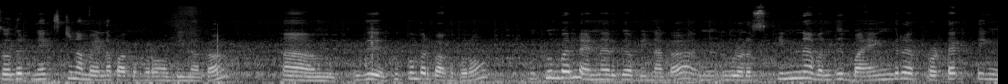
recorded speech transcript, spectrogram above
ஸோ தட் நெக்ஸ்ட்டு நம்ம என்ன பார்க்க போகிறோம் அப்படின்னாக்கா இது குக்கும்பர் பார்க்க போகிறோம் குக்கும்பரில் என்ன இருக்குது அப்படின்னாக்கா உங்களோட ஸ்கின்னை வந்து பயங்கர ப்ரொடெக்டிங்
